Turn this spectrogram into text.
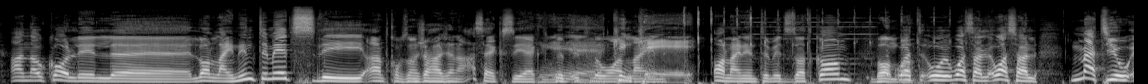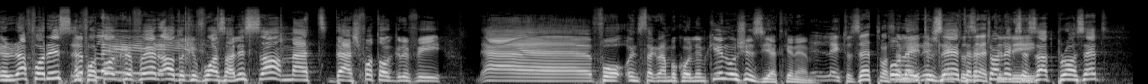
Għandna wkoll l-online intimates li għandkom bżonn xi ħaġa naqa' sexy hekk titlu online onlineintimates.com. Bomba. Wasal wasal Matthew ir-Raforis, il-fotografer għadu kif wasal issa, Matt Dash Photography eh, fuq Instagram u kollim kien u xi żjed kien hemm. Lejtu Z ma U lejtu Z, electronics, eżatt, proset.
